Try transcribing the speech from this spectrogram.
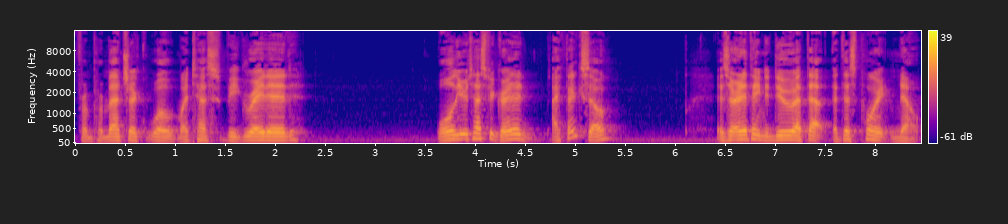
from Prometric. Will my test be graded? Will your test be graded? I think so. Is there anything to do at that at this point? No.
